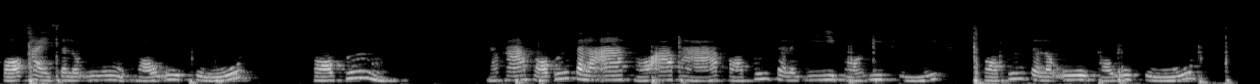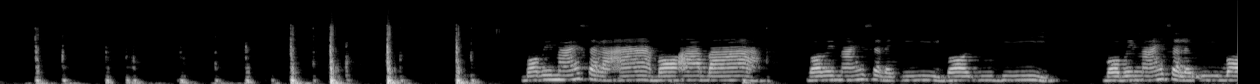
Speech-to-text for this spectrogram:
ขอไข่สระอู ขออูขูขอพึ่งนะคะ ขอพึ่งสระอา ขออาผา ขอพึ่งสระอี ขออีผี ขอพึ่งสระอู ขออูขูบอใบไม้สระอา บออาบา บอใบไม้สระอี บออีบี บอใบไม้สระอีบอ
